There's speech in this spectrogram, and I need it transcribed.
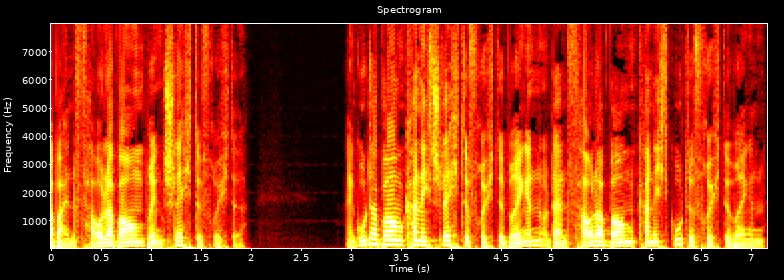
aber ein fauler Baum bringt schlechte Früchte. Ein guter Baum kann nicht schlechte Früchte bringen und ein fauler Baum kann nicht gute Früchte bringen.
